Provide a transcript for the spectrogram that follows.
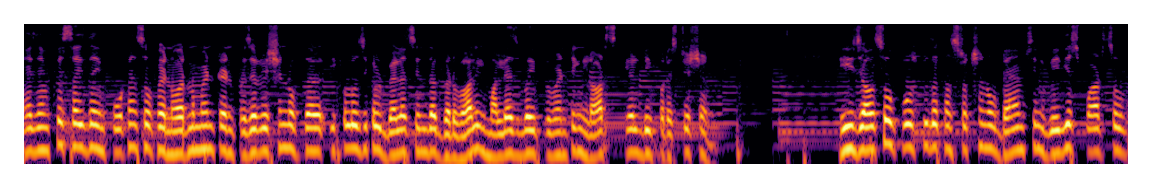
has emphasized the importance of environment and preservation of the ecological balance in the Garhwal Himalayas by preventing large-scale deforestation. He is also opposed to the construction of dams in various parts of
